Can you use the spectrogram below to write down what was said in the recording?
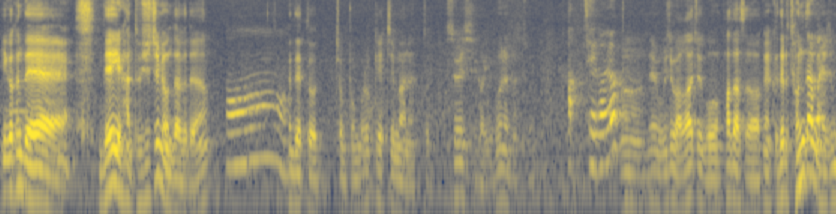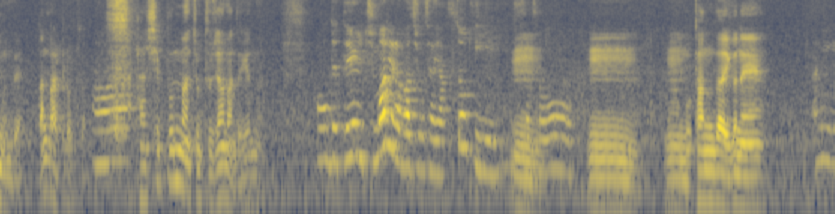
이거 근데 내일 한 2시쯤에 온다거든. 아, 근데 또 좀 번거롭겠지만은 또 수현 씨가 이번에도 좀 아 제가요? 어, 내일 우리 집 와가지고 받아서 그냥 그대로 전달만 해주면 돼. 딴 거 할 필요 없어. 아, 한 10분만 좀 두자면 안 되겠나? 어, 근데 내일 주말이라 가지고 제가 약속이 음. 있어서 음, 음 못한다 이거네. 아니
